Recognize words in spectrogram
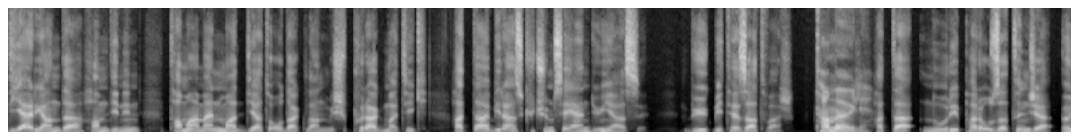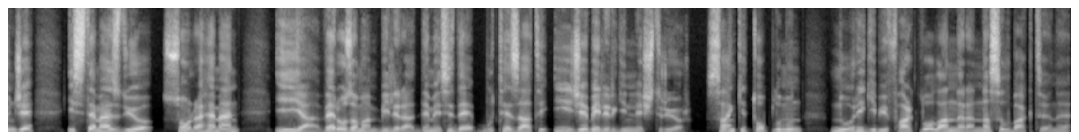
diğer yanda Hamdi'nin tamamen maddiyata odaklanmış, pragmatik, hatta biraz küçümseyen dünyası. Büyük bir tezat var. Tam öyle. Hatta Nuri para uzatınca önce istemez diyor, sonra hemen iyi ya ver o zaman 1 lira demesi de bu tezatı iyice belirginleştiriyor. Sanki toplumun Nuri gibi farklı olanlara nasıl baktığını,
